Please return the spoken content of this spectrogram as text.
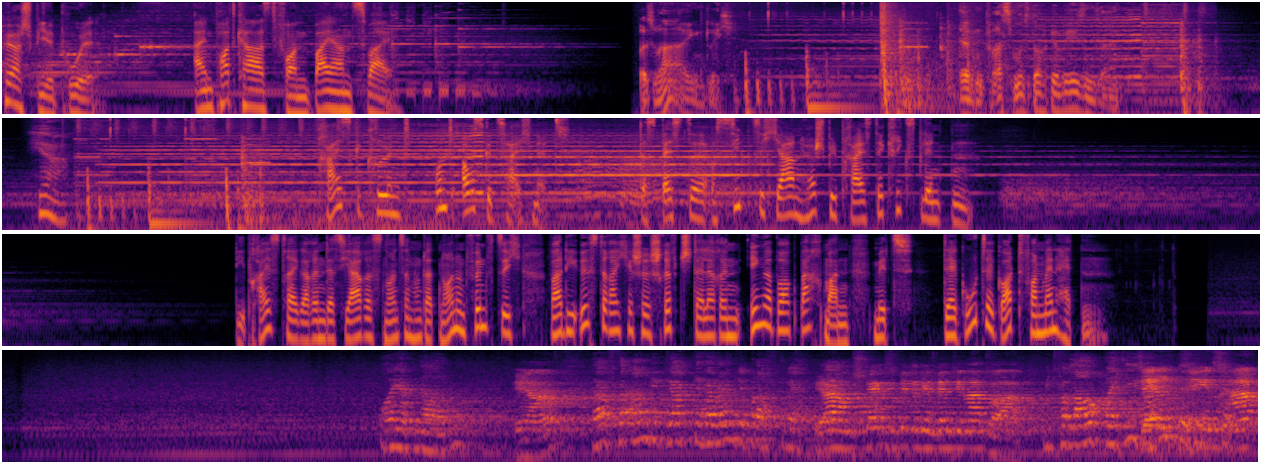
Hörspielpool. Ein Podcast von Bayern 2. Was war eigentlich? Irgendwas muss doch gewesen sein. Ja. Preisgekrönt und ausgezeichnet. Das Beste aus 70 Jahren Hörspielpreis der Kriegsblinden. Die Preisträgerin des Jahres 1959 war die österreichische Schriftstellerin Ingeborg Bachmann mit Der gute Gott von Manhattan. Euer Gnaden, Ja? darf der Angeklagte hereingebracht werden? Ja, und stellen Sie bitte den Ventilator ab. Mit Verlaub bei dieser Stellen Sie ihn ab.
